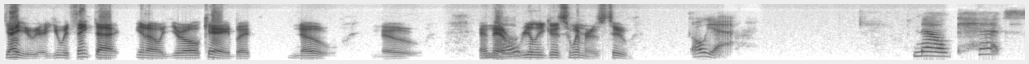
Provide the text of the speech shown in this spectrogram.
Yeah, you you would think that you know you're okay, but no, no, and they're really good swimmers too. Oh yeah. Now cats.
